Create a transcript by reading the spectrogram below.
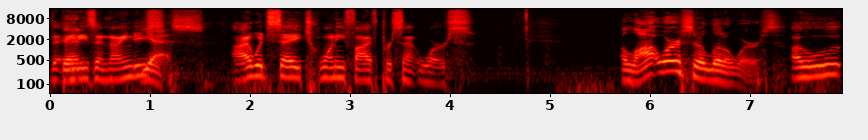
the Then- 80s and 90s. Yes. I would say 25% worse. A lot worse or a little worse? A, l-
